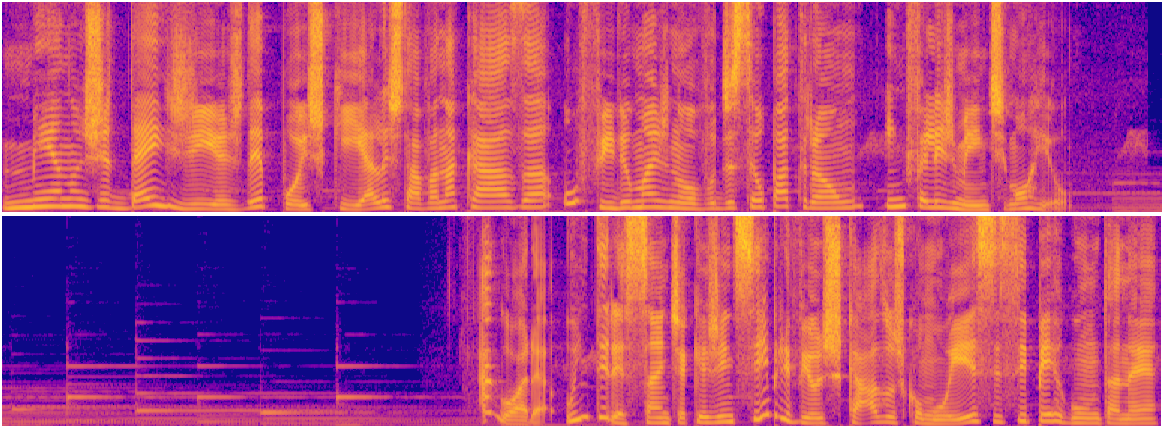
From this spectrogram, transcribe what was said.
menos de dez dias depois que ela estava na casa, o filho mais novo de seu patrão infelizmente morreu. Agora, o interessante é que a gente sempre vê os casos como esse e se pergunta, né?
